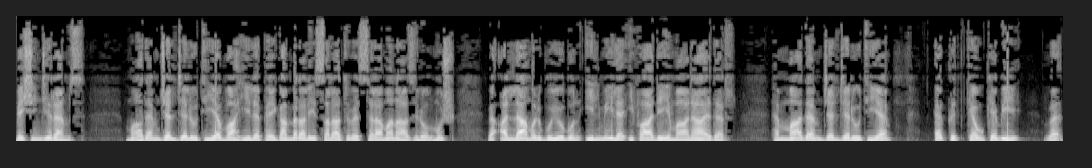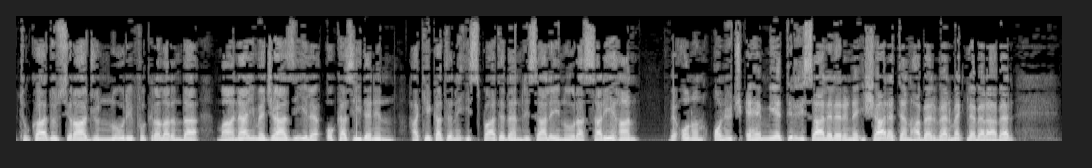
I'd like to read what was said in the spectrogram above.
Beşinci remz. Madem Celcelutiye vahiy ile Peygamber Aleyhissalatu vesselam'a nazil olmuş ve Allamul Guyub'un ilmiyle ifadeyi mana eder. Hem madem Celcelutiye Ekit kevkebi ve Tukadu Siracun Nuri fıkralarında manay mecazi ile o kasidenin hakikatini ispat eden Risale-i Nur'a sarihan ve onun 13 ehemmiyetli risalelerine işareten haber vermekle beraber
